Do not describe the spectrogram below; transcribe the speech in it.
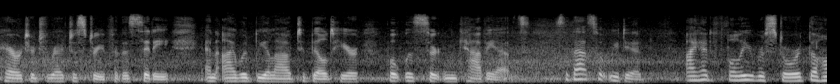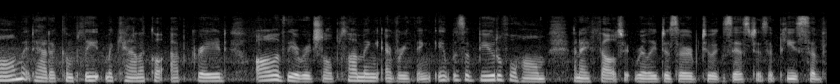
heritage registry for the city, and I would be allowed to build here, but with certain caveats. So that's what we did. I had fully restored the home. It had a complete mechanical upgrade, all of the original plumbing, everything. It was a beautiful home, and I felt it really deserved to exist as a piece of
